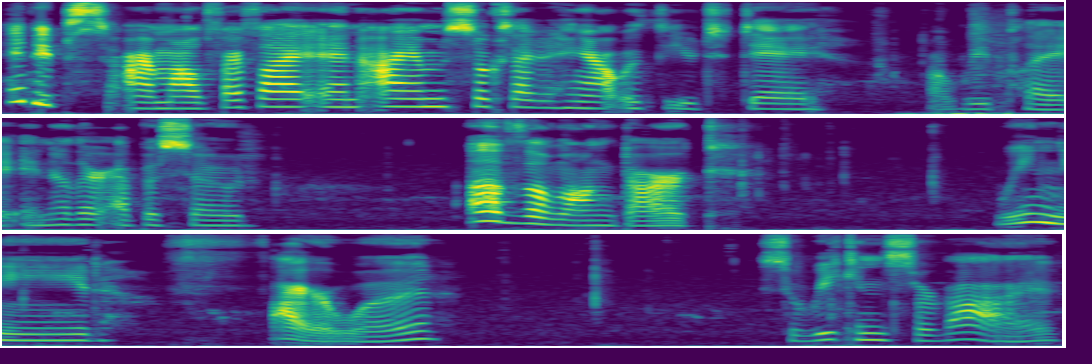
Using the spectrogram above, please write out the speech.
Hey peeps, I'm Wild Firefly, and I am so excited to hang out with you today while we play another episode of The Long Dark. We need firewood so we can survive.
